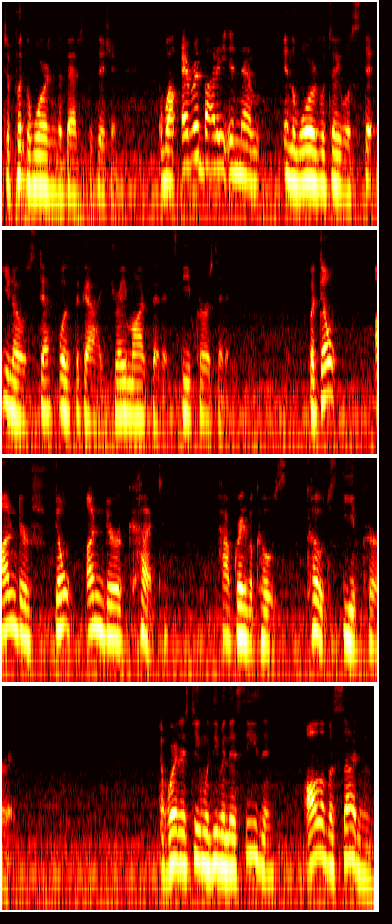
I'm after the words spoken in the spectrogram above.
to put the Warriors in the best position. While everybody in that in the Warriors will tell you, well, Ste- you know, Steph was the guy. Draymond said it. Steve Kerr said it. But don't under don't undercut how great of a coach coach Steve Kerr is. And where this team was even this season, all of a sudden,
